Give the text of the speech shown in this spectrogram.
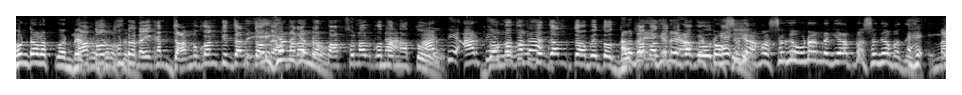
ঘণ্টা আলাপ করেন না কোনো দশ সমস্যা ঘণ্টা না এখানে জনগণকে জানতে হবে আমার আপনার পার্সোনাল কথা না, তো কথাটা- জানতে হবে তো কীভাবে হচ্ছে আমার সঙ্গে ওনার নাকি আপনার সঙ্গে আমাদের হ্যাঁ, না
